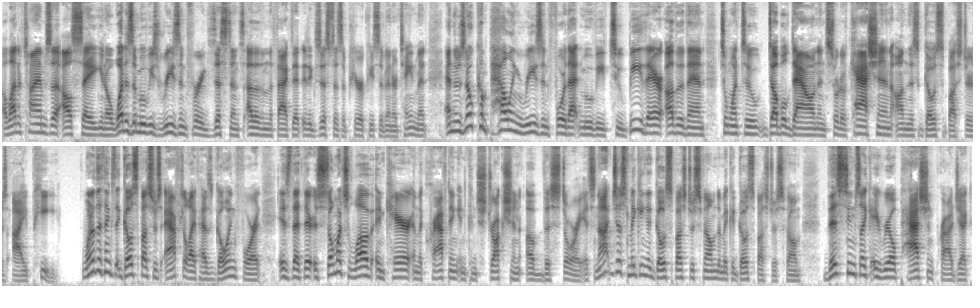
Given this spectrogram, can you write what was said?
A lot of times uh, I'll say, you know, what is a movie's reason for existence other than the fact that it exists as a pure piece of entertainment? And there's no compelling reason for that movie to be there other than to want to double down and sort of cash in on this Ghostbusters IP. One of the things that Ghostbusters Afterlife has going for it is that there is so much love and care in the crafting and construction of the story. It's not just making a Ghostbusters film to make a Ghostbusters film. This seems like a real passion project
